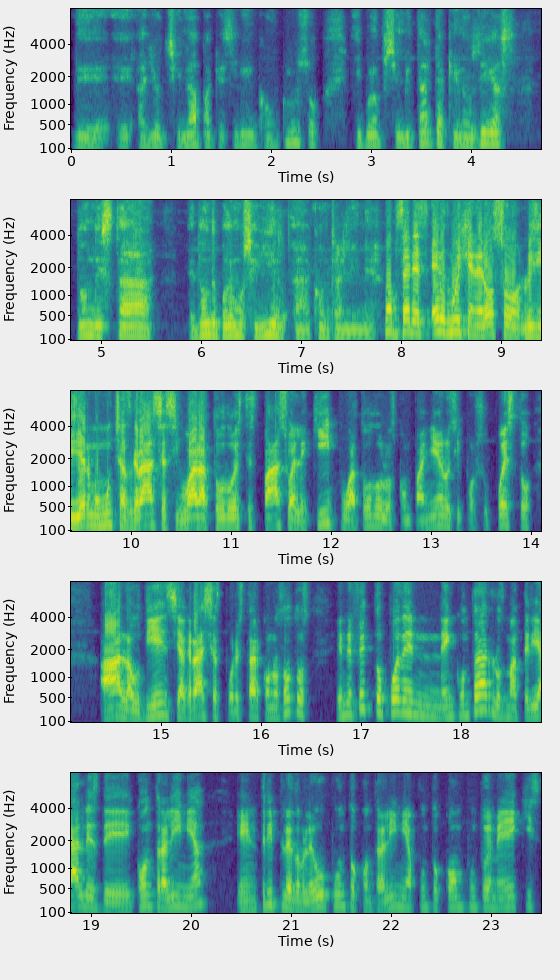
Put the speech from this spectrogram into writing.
de eh, Ayotzinapa que sigue inconcluso y bueno, pues invitarte a que nos digas dónde está, eh, dónde podemos seguir a Contralínea. No, pues eres, eres muy generoso, Luis Guillermo, muchas gracias igual a todo este espacio, al equipo, a todos los compañeros y por supuesto a la audiencia, gracias por estar con nosotros. En efecto, pueden encontrar los materiales de Contralínea en www.contralinea.com.mx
